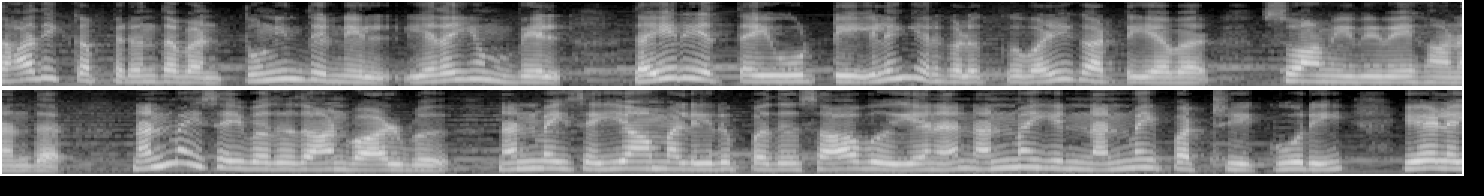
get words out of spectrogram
சாதிக்க பிறந்தவன் துணிந்து நில் எதையும் வெல். தைரியத்தை ஊட்டி இளைஞர்களுக்கு வழிகாட்டியவர் சுவாமி விவேகானந்தர். நன்மை செய்வதுதான் வாழ்வு. நன்மை செய்யாமல் இருப்பது சாவு என நன்மையின் நன்மை பற்றி கூறி ஏழை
